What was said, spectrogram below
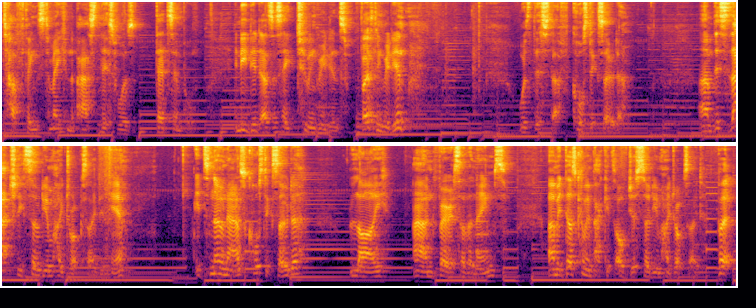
tough things to make in the past. This was dead simple. It needed, as I say, two ingredients. First ingredient was this stuff, caustic soda. Um, this is actually sodium hydroxide in here. It's known as caustic soda, lye, and various other names. Um, it does come in packets of just sodium hydroxide, but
